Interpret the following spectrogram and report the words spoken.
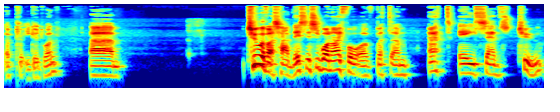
a pretty good one. Um, two of us had this. This is one I thought of, but um, at A sevs2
